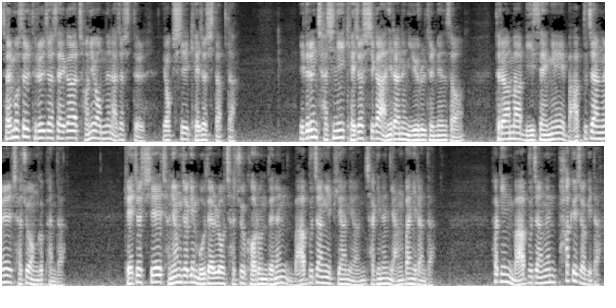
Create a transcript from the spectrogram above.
잘못을 들을 자세가 전혀 없는 아저씨들, 역시 개저씨답다. 이들은 자신이 개저씨가 아니라는 이유를 들면서 드라마 미생의 마부장을 자주 언급한다. 개저씨의 전형적인 모델로 자주 거론되는 마부장에 비하면 자기는 양반이란다. 하긴 마부장은 파괴적이다.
